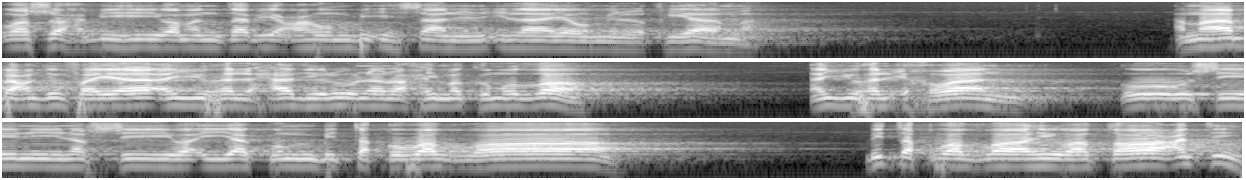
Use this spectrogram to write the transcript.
وصحبه ومن تبعهم بإحسان إلى يوم القيامة. أما بعد فيا أيها الحاضرون رحمكم الله. أيها الإخوان أوصيني نفسي وإياكم بتقوى الله بتقوى الله وطاعته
